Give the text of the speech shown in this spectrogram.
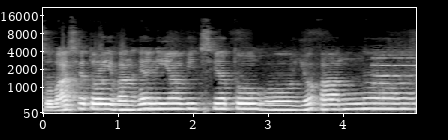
Слова Святого Євангелія від святого Йоанна.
